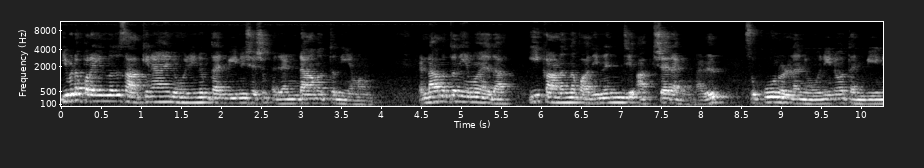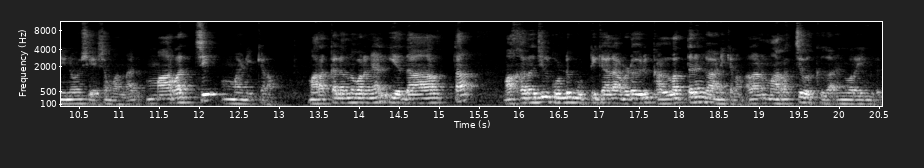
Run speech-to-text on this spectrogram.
ഇവിടെ പറയുന്നത് സാക്കിനായ നൂനിനും തൻവീനും ശേഷം രണ്ടാമത്തെ നിയമം. രണ്ടാമത്തെ നിയമം ഏതാ? ഈ കാണുന്ന പതിനഞ്ച് അക്ഷരങ്ങൾ സുക്കൂനുള്ള നൂനിനോ തൻവീനിനോ ശേഷം വന്നാൽ മറച്ച് മണിക്കണം. മറക്കൽ എന്ന് പറഞ്ഞാൽ യഥാർത്ഥ മഹറജിൽ കൊണ്ട് മുട്ടിക്കാതെ അവിടെ ഒരു കള്ളത്തരം കാണിക്കണം. അതാണ് മറച്ചു വെക്കുക എന്ന് പറയുന്നത്.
